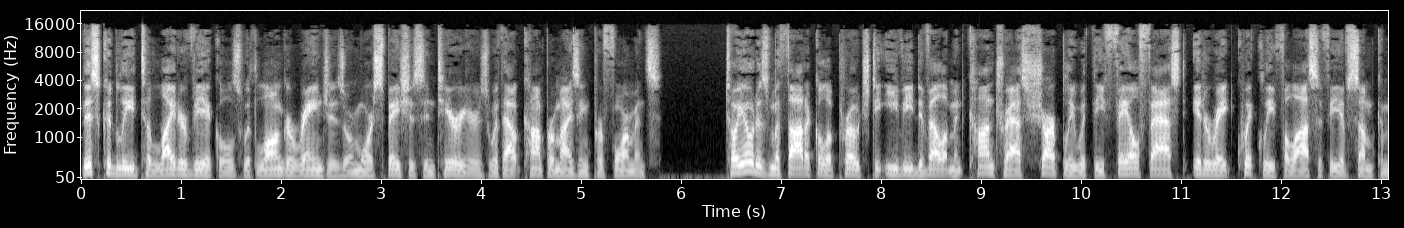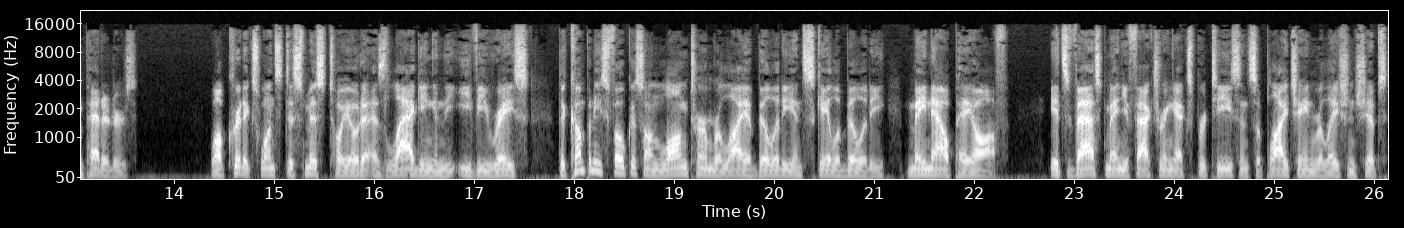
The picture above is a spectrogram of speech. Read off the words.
This could lead to lighter vehicles with longer ranges or more spacious interiors without compromising performance. Toyota's methodical approach to EV development contrasts sharply with the fail-fast, iterate-quickly philosophy of some competitors. While critics once dismissed Toyota as lagging in the EV race, the company's focus on long-term reliability and scalability may now pay off. Its vast manufacturing expertise and supply chain relationships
